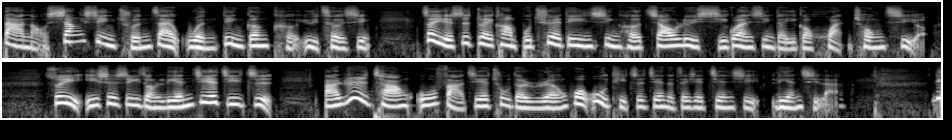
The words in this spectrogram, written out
大脑相信存在稳定跟可预测性。这也是对抗不确定性和焦虑习惯性的一个缓冲器哦。所以仪式是一种连接机制，把日常无法接触的人或物体之间的这些间隙连起来。立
